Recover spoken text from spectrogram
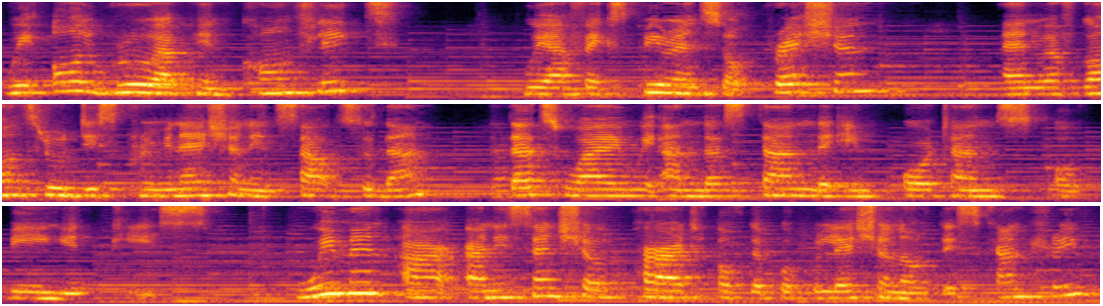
We all grew up in conflict. We have experienced oppression and we have gone through discrimination in South Sudan. That's why we understand the importance of being in peace. Women are an essential part of the population of this country,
